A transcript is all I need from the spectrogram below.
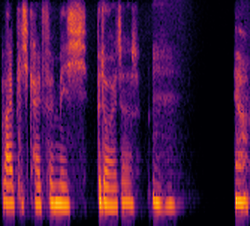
Weiblichkeit für mich bedeutet. Mhm. Ja.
